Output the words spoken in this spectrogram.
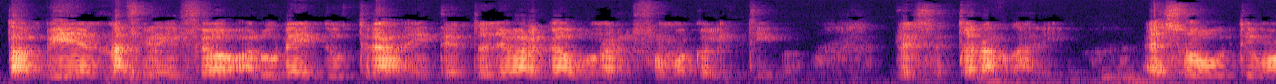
También nacionalizó alguna industria e intentó llevar a cabo una reforma colectiva del sector agrario. Esos últimos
